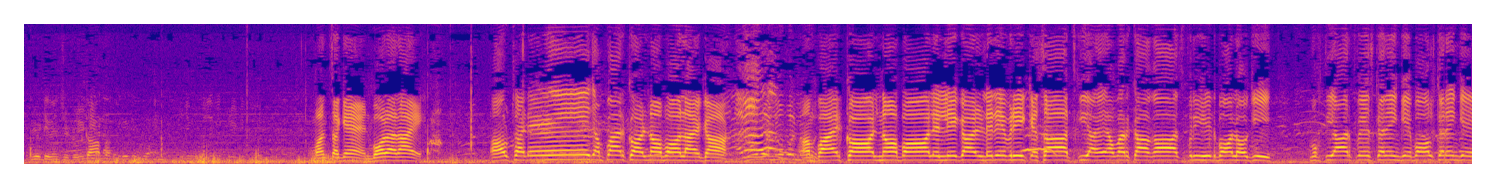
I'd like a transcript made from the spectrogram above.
क्रिएटिव इंस्टीट्यूट कहाँ पर? वंस अगेन बॉलर आए outside edge umpire call no ball आएगा. Umpire call no ball illegal delivery के साथ किया है ओवर का आगाज़. फ्री हिट बॉल होगी. मुख्तियार फेस करेंगे बॉल करेंगे.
